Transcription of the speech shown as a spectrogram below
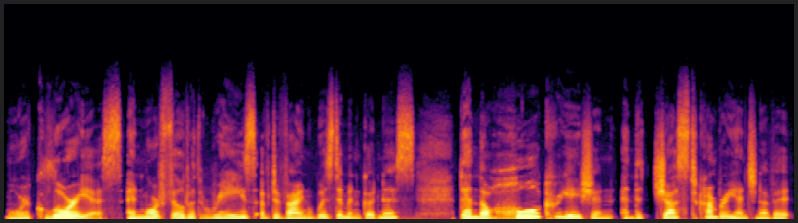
more glorious, and more filled with rays of divine wisdom and goodness than the whole creation and the just comprehension of it,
